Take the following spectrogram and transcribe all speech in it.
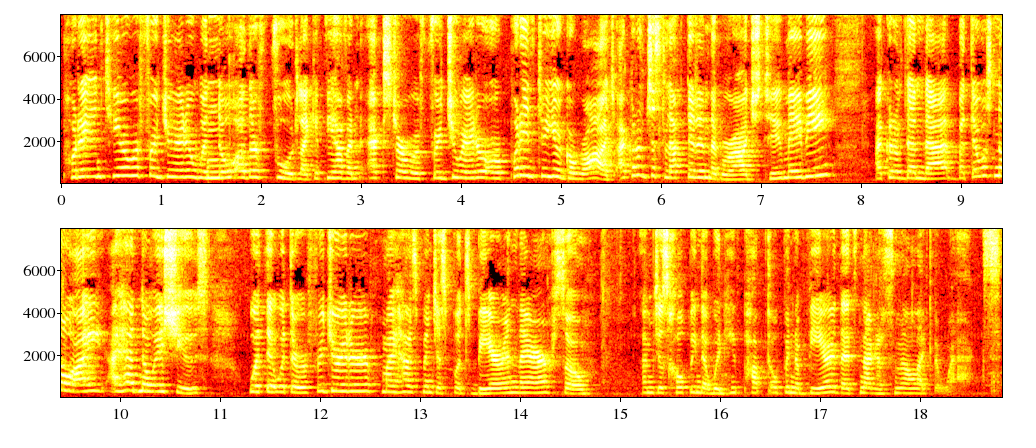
put it into your refrigerator with no other food like if you have an extra refrigerator or put it into your garage. I could have just left it in the garage too maybe. I could have done that but there was no I I had no issues with it with the refrigerator my husband just puts beer in there so I'm just hoping that when he popped open a beer that's not gonna smell like the wax.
